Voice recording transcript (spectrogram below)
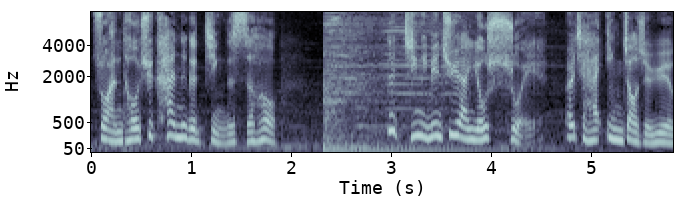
转头去看那个井的时候，那井里面居然有水。而且还映照着月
